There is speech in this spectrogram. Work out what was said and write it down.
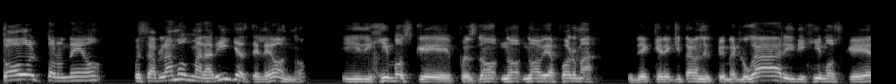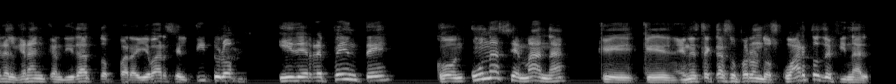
todo el torneo, pues hablamos maravillas de León, ¿no? Y dijimos que, pues, no, no, no había forma de que le quitaran el primer lugar y dijimos que era el gran candidato para llevarse el título. Y de repente, con una semana que, en este caso fueron los cuartos de final,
